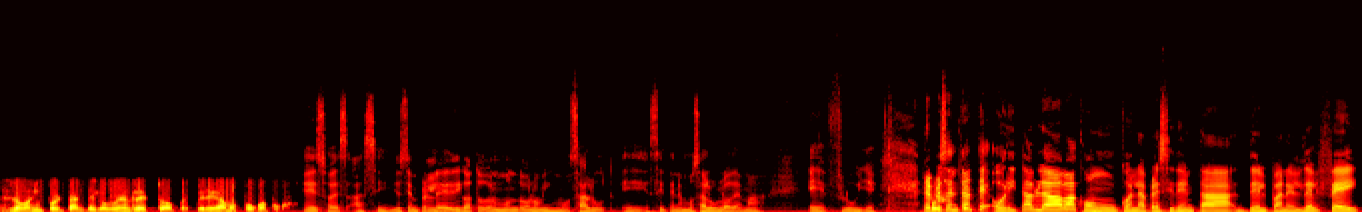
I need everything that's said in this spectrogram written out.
es lo más importante, que con el resto pues bregamos poco a poco. Eso es así. Yo siempre le digo a todo el mundo lo mismo, salud. Eh, si tenemos salud, lo demás eh, fluye. Representante, ahorita hablaba con, con la presidenta del panel del FEI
